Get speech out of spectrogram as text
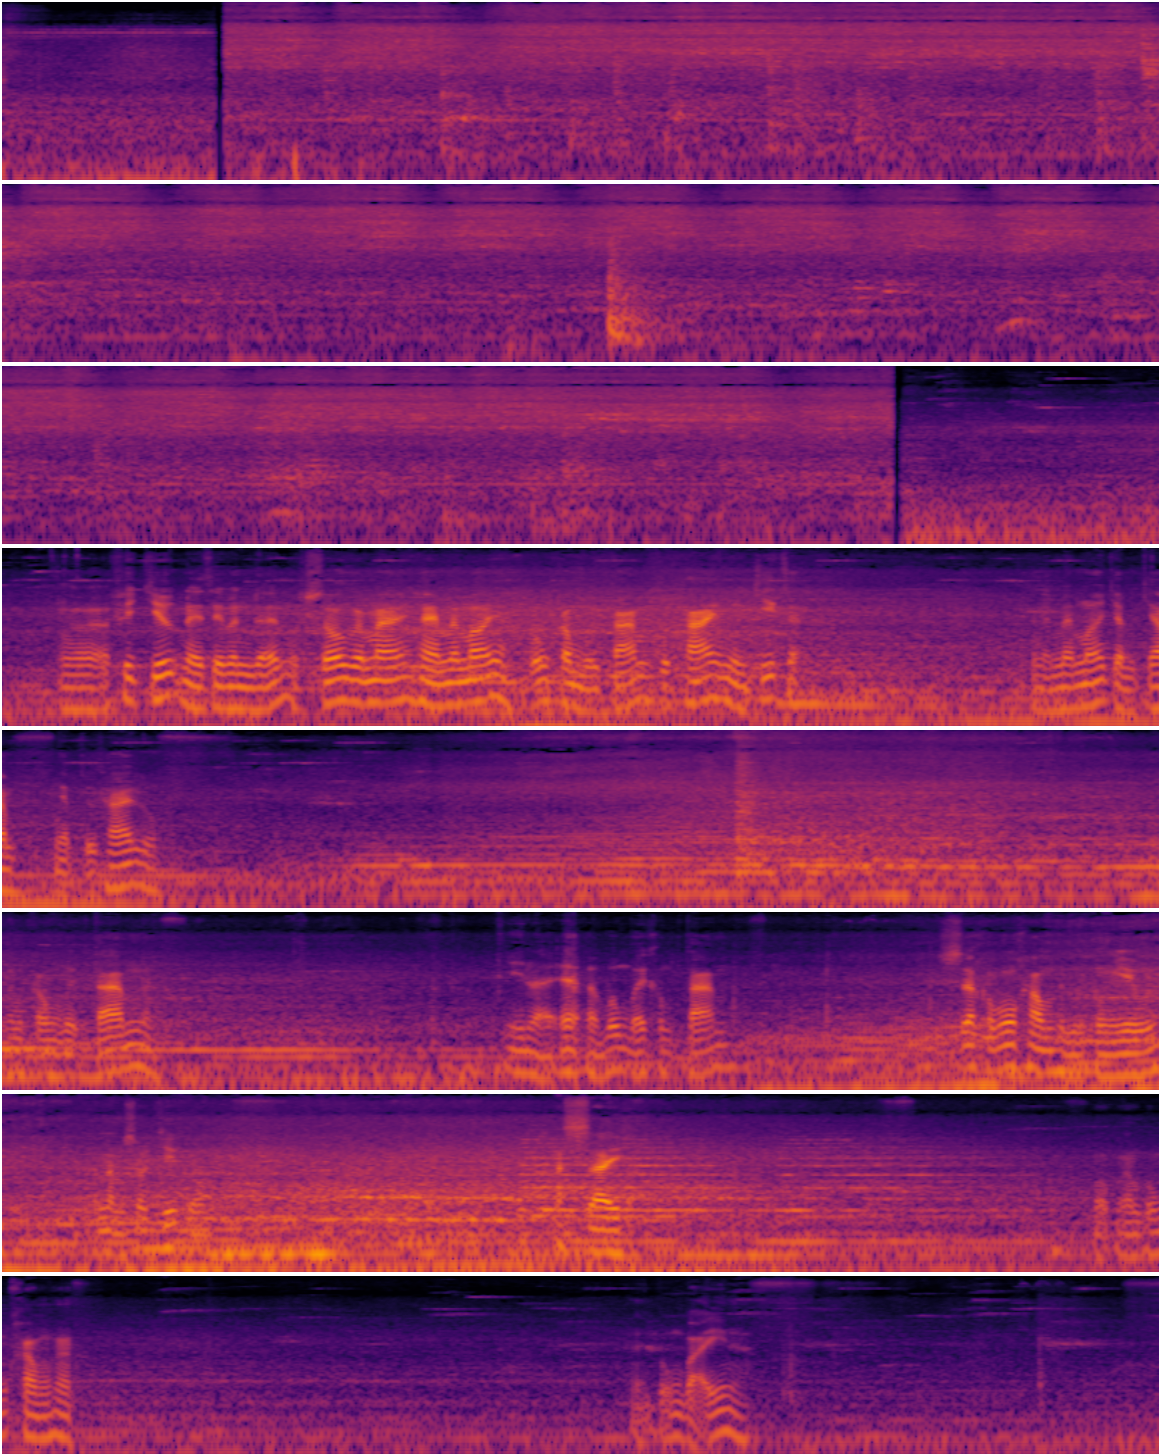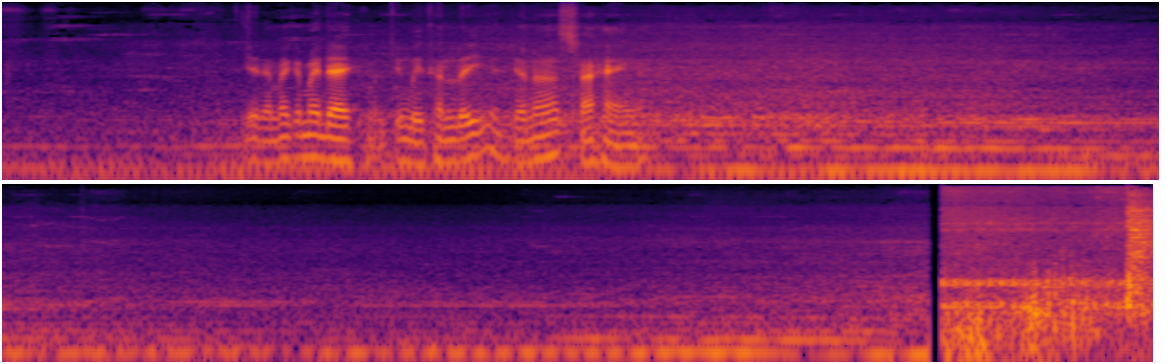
Ở phía trước này thì mình để một số cái máy, hai máy mới 4018 của Thái nguyên chiếc á. Này máy mới chầm chầm nhập từ Thái luôn. năm công 18 nè. Với lại là 4708 6040 thì mình còn nhiều lắm, có năm sáu chiếc nữa. Assay 1540 ha. 47 nè. Đây là mấy cái máy đê, mình chuẩn bị thanh lý cho nó xả hàng.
